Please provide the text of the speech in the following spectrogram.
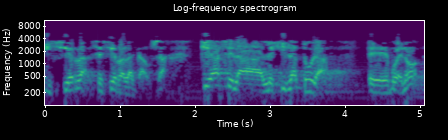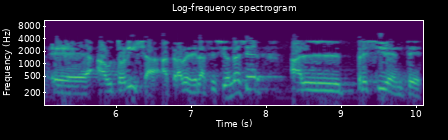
y cierra, se cierra la causa. ¿Qué hace la legislatura? Eh, bueno, eh, autoriza a través de la sesión de ayer al presidente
